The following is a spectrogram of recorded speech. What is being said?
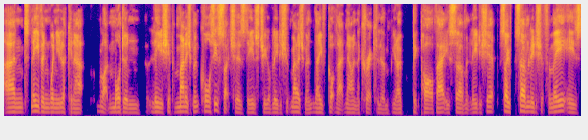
And even when you're looking at like modern leadership and management courses, such as the Institute of Leadership Management. They've got that now in the curriculum. You know, big part of that is servant leadership. So, servant leadership for me is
